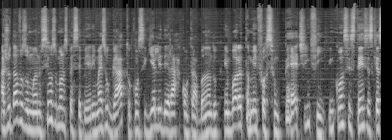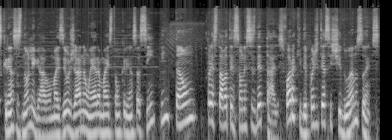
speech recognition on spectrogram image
ajudavam os humanos sem os humanos perceberem, mas o gato conseguia liderar contrabando, embora também fosse um pet, enfim, inconsistências que as crianças não ligavam, mas eu já não era mais tão criança assim, então prestava atenção nesses detalhes. Fora que, depois de ter assistido anos antes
